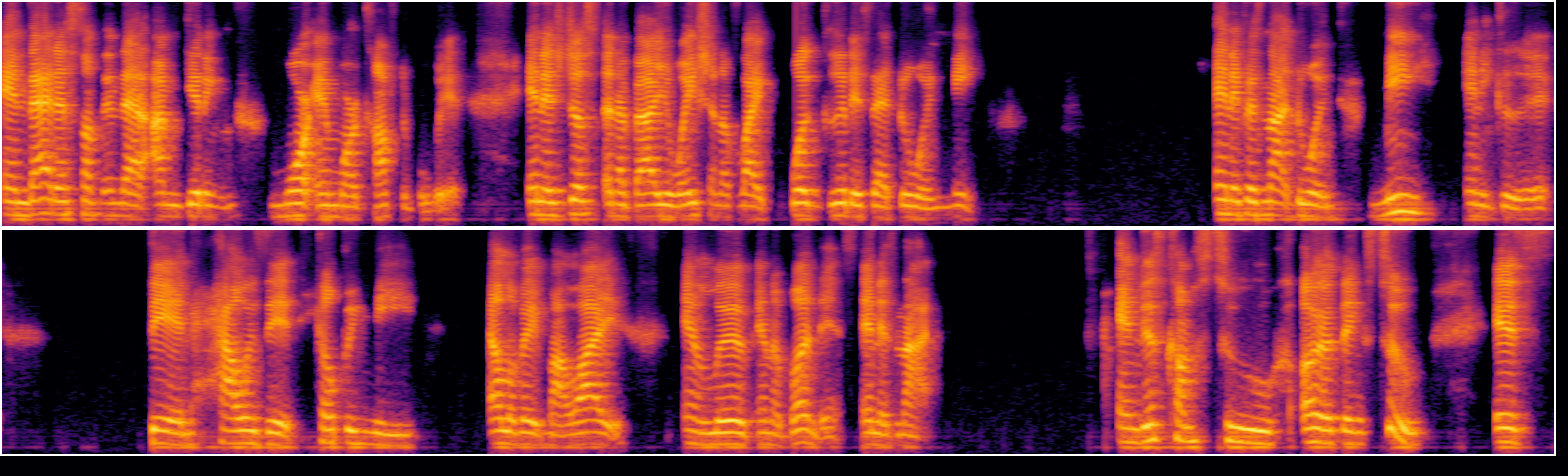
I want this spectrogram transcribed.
And that is something that I'm getting more and more comfortable with. And it's just an evaluation of like what good is that doing me? And if it's not doing me any good, then how is it helping me elevate my life and live in abundance, and it's not. And this comes to other things too. It's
